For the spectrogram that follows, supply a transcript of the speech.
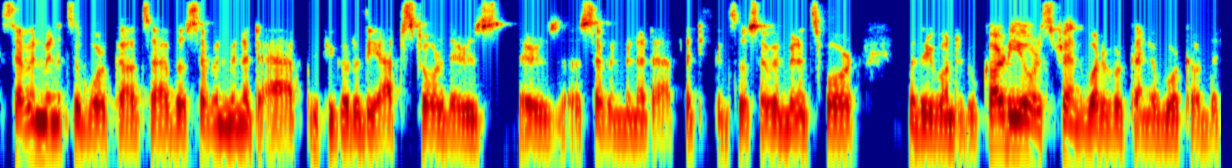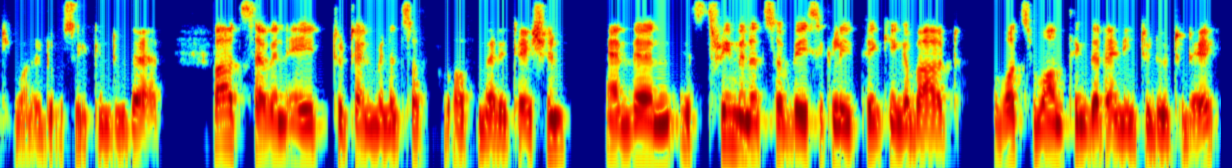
seven minutes of workouts. I have a seven minute app. If you go to the app store there's there's a seven minute app that you can so seven minutes for whether you want to do cardio or strength whatever kind of workout that you want to do. So you can do that. About seven eight to ten minutes of, of meditation and then it's three minutes of basically thinking about what's one thing that I need to do today?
